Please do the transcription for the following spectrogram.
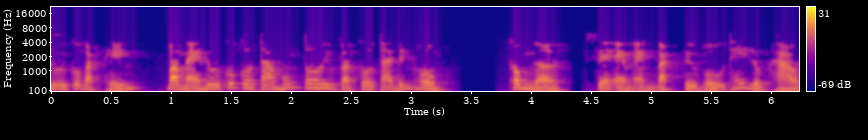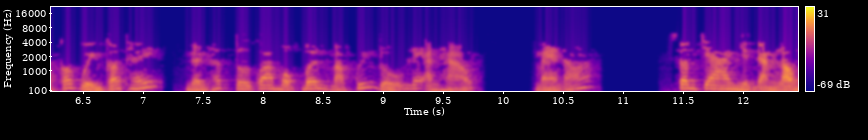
nuôi của Bạch Thiển, ba mẹ nuôi của cô ta muốn tôi và cô ta đính hôn. Không ngờ, CMN Bạch Tư Vũ thấy Lục Hạo có quyền có thế, nên hất tôi qua một bên mà quyến rũ lấy anh Hạo. Mẹ nó. Sơn cha nhìn đàn long,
